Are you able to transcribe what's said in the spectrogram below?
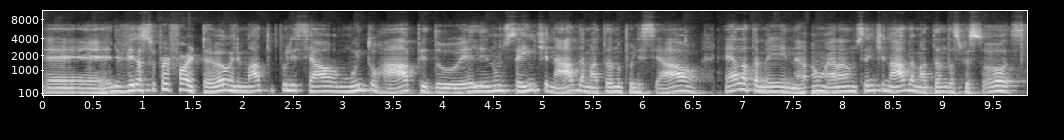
É, ele vira super fortão, ele mata o policial muito rápido, ele não sente nada matando o policial. Ela também não, ela não sente nada matando as pessoas.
